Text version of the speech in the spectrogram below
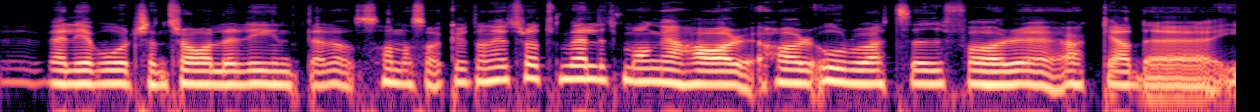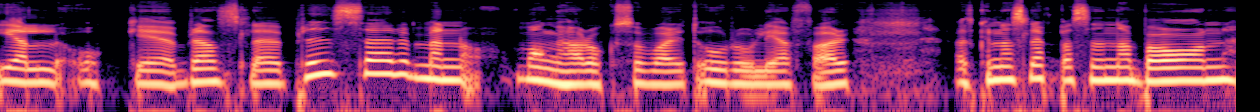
Eh, välja vårdcentral eller inte, sådana saker. Utan jag tror att väldigt många har, har oroat sig för eh, ökade eh, el och bränslepriser men många har också varit oroliga för att kunna släppa sina barn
